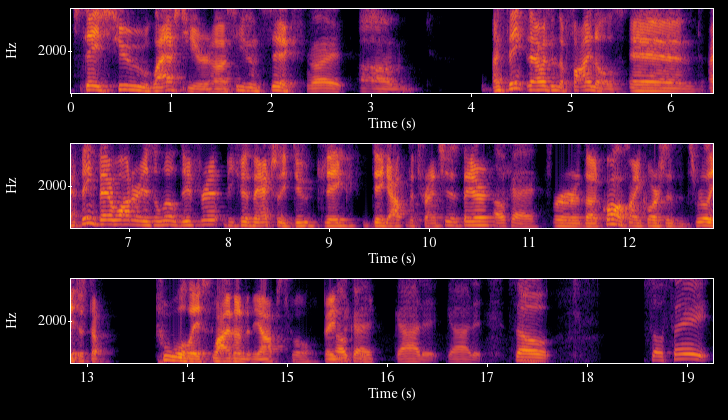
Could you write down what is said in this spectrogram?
stage two last year, uh, season six. Right. Um, I think that was in the finals, and I think their water is a little different because they actually do dig dig out the trenches there. Okay. For the qualifying courses, it's really just a pool they slide under the obstacle, basically. Okay. Got it. Got it. So, so say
